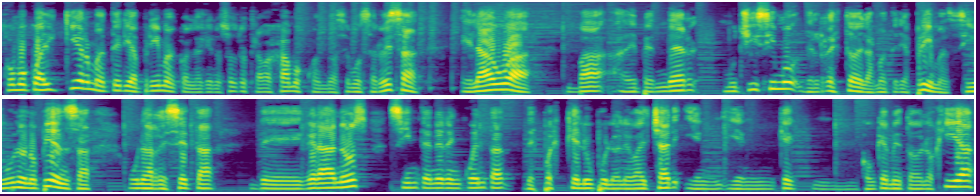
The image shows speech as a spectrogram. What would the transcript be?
Como cualquier materia prima con la que nosotros trabajamos cuando hacemos cerveza, el agua va a depender muchísimo del resto de las materias primas. Si uno no piensa una receta de granos sin tener en cuenta después qué lúpulo le va a echar y, en, qué, con qué metodología.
